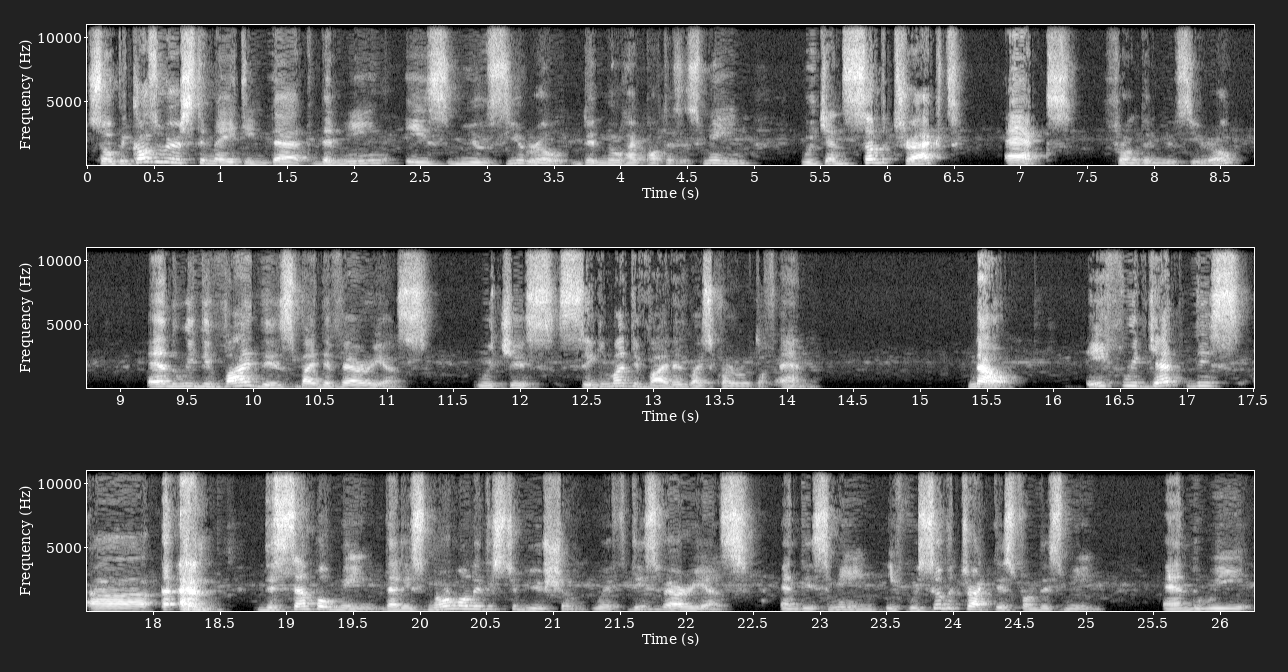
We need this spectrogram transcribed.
So because we're estimating that the mean is mu zero, the null hypothesis mean, we can subtract x from the mu zero, and we divide this by the variance, which is sigma divided by square root of n. Now, if we get this, uh, this sample mean that is normally distribution with this variance and this mean, if we subtract this from this mean and we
